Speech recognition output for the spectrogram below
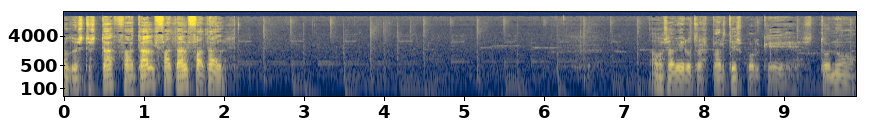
Todo esto está fatal, fatal, fatal. Vamos a ver otras partes porque esto no...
